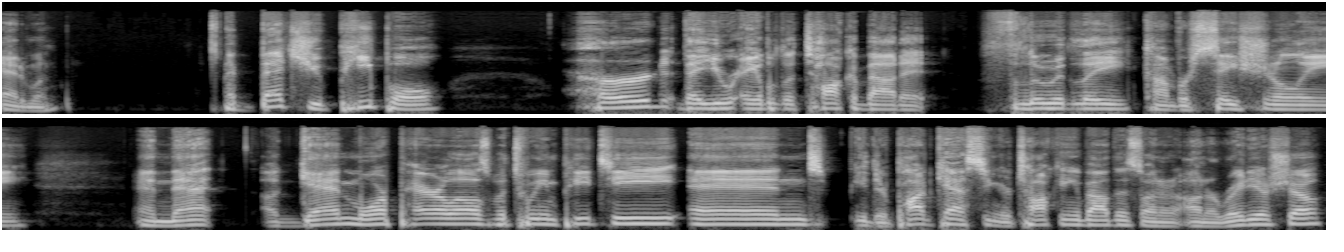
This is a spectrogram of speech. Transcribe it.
Edwin, I bet you people heard that you were able to talk about it fluidly, conversationally, and that again more parallels between PT and either podcasting or talking about this on a, on a radio show.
